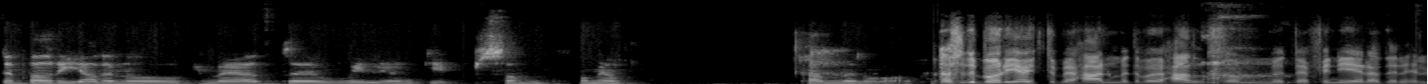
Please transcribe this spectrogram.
Det började nog med eh, William Gibson, om jag kan det nog vara. Alltså det började ju inte med han, men det var ju han som definierade en hel,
